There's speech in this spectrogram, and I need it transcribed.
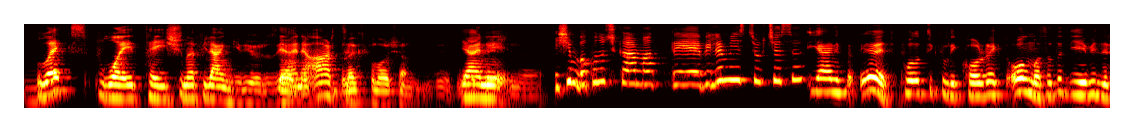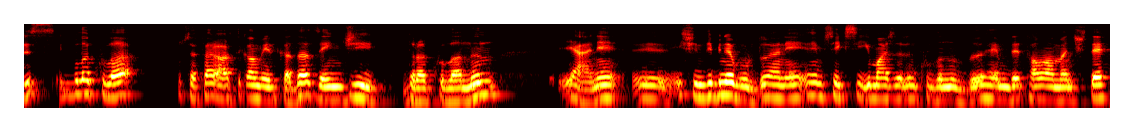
Black exploitation'a falan giriyoruz. Yani artık Black Explosion diye. Yani- İşin bokunu çıkarmak diyebilir miyiz Türkçesi? yani evet politically correct olmasa da diyebiliriz. Blacula bu sefer artık Amerika'da zenci Drakula'nın yani e, işin dibine vurdu. Yani hem seksi imajların kullanıldığı hem de tamamen işte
